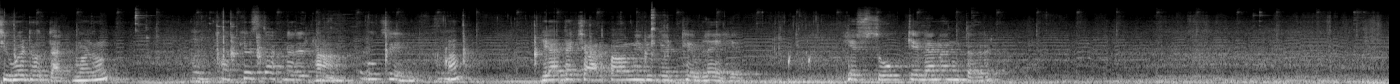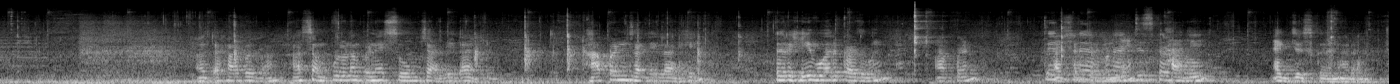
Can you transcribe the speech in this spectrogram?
चिवट होतात म्हणून. अख्खेच टाकणार आहेत हां. ओके. हां? हे आता चार पाव मी विकत ठेवलं आहे हे सोप केल्यानंतर आता हा बघा हा संपूर्णपणे सोप झालेला आहे. हा पण झालेला आहे. तर हे वर काढून आपण करणार खाली ॲडजस्ट करणार आहोत.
